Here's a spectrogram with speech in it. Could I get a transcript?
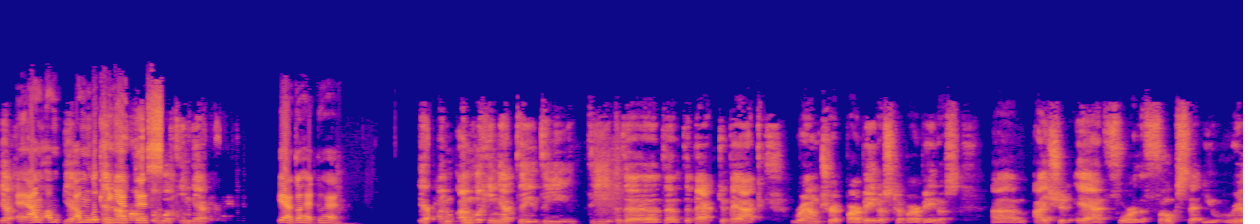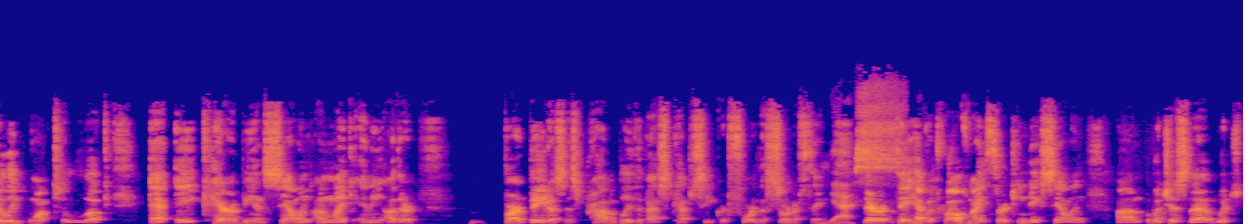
Yeah. and i'm i'm, Yeah. I'm And looking I'm at this looking at yeah go ahead go ahead Yeah, I'm, I'm looking at the the the the the, the back-to-back round trip Barbados to Barbados. Um, I should add for the folks that you really want to look at a Caribbean sailing unlike any other. Barbados is probably the best kept secret for this sort of thing. They're, yes they have a 12 night, 13 day sailing, um, which is the which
